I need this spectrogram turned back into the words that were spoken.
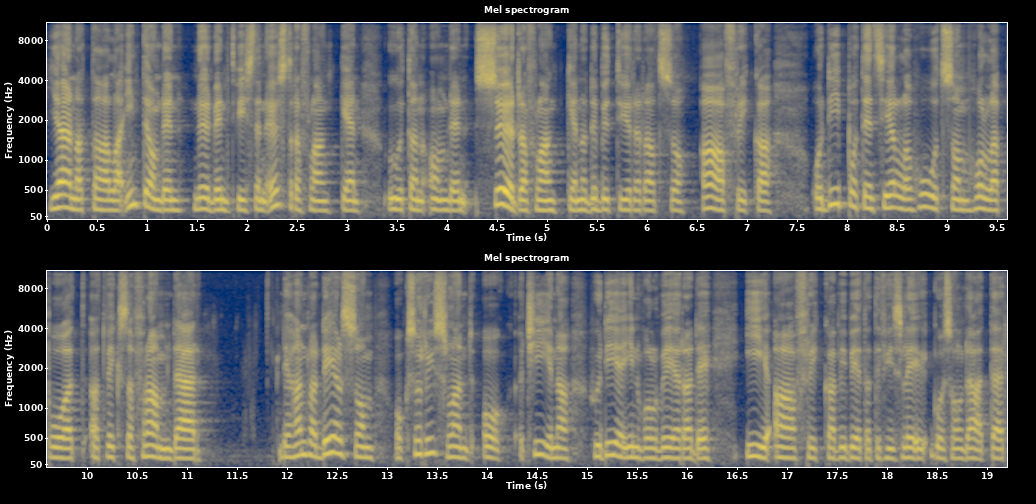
gärna tala, inte om den nödvändigtvis den östra flanken, utan om den södra flanken och det betyder alltså Afrika. Och de potentiella hot som håller på att, att växa fram där det handlar dels om också Ryssland och Kina, hur de är involverade i Afrika. Vi vet att det finns legosoldater,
